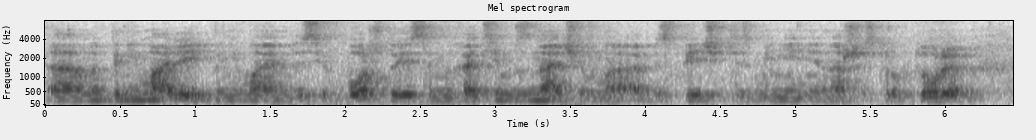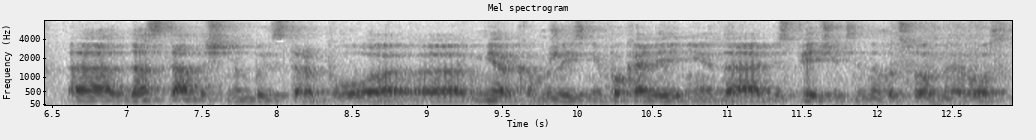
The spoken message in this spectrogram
э, мы понимали и понимаем до сих пор, что если мы хотим значимо обеспечить изменение нашей структуры, Э, достаточно быстро по э, меркам жизни поколения да, обеспечить инновационный рост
